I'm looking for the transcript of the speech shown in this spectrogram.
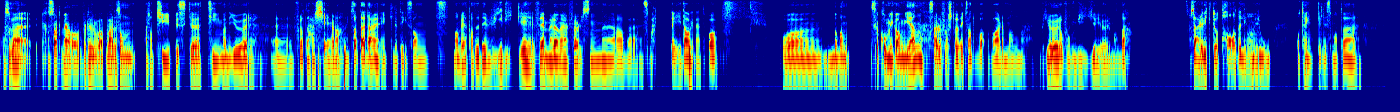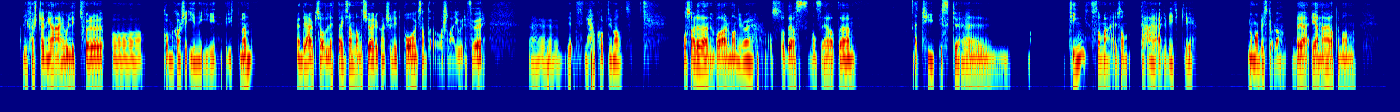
Og så kan jeg, jeg kan starte med å fortelle hva, hva er det som er sånn typiske ting man gjør eh, for at det her skjer. Da. Det, det er enkelte ting som man vet at det virkelig fremmer denne følelsen eh, av eh, smerte i dagene etterpå. Og når man skal komme i gang igjen, så er det første? Hva, hva er det man gjør, og hvor mye gjør man det? Så er det viktig å ta det litt med ro og tenke liksom at eh, de første treninga er jo litt for å, komme kanskje inn i rytmen. Men det er jo ikke så lett. da, ikke sant? Man kjører kanskje litt på. ikke sant? Var sånn jeg gjorde før. Eh, det, det er jo ikke optimalt. Og så er det den hva er det man gjør. Også det man ser at eh, det er typiske ting som er sånn Det her er virkelig noe man blir støl av. Det ene er at man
